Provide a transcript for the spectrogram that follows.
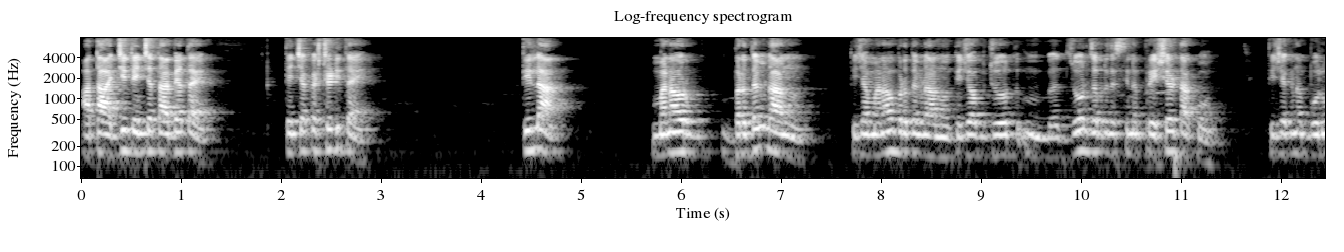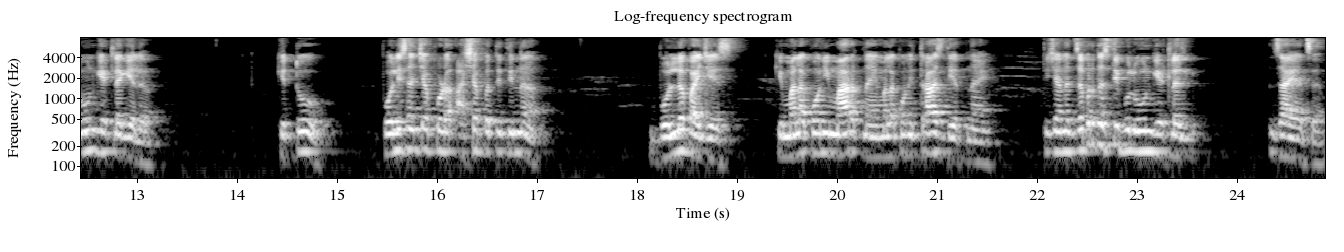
आता आजी त्यांच्या ताब्यात आहे त्यांच्या कस्टडीत आहे. तिला मनावर बर्दंड आणून तिच्या मनावर बर्दंड आणून तिच्यावर जोर जोर जबरदस्तीनं प्रेशर टाकून तिच्याकडनं बोलवून घेतलं गेलं की तू पोलिसांच्या पुढं अशा पद्धतीनं बोललं पाहिजेस की मला कोणी मारत नाही मला कोणी त्रास देत नाही. तिच्यानं जबरदस्ती बोलवून घेतलं जायचं.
